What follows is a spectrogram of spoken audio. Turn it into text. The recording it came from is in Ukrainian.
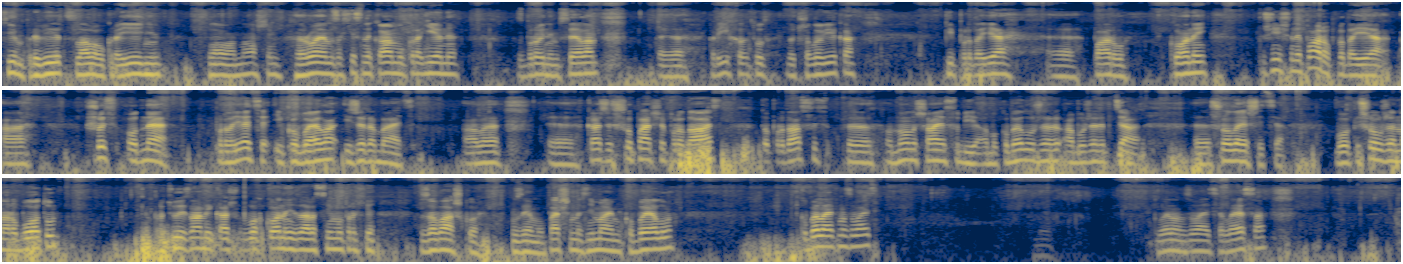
Всім привіт, слава Україні, слава нашим героям-захисникам України, Збройним силам. Е, приїхали тут до чоловіка, який продає е, пару коней. Точніше, не пару продає, а щось одне. Продається і кобила, і жеребець. Але е, каже, що перше продасть, то продасть щось е, одно лишає собі, або кобилу, або жеребця, е, що лишиться. Бо пішов вже на роботу, працює з нами і каже, двох коней зараз йому трохи заважко зиму. Перше ми знімаємо кобилу. Кобила як називається? Кобила називається Леса.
